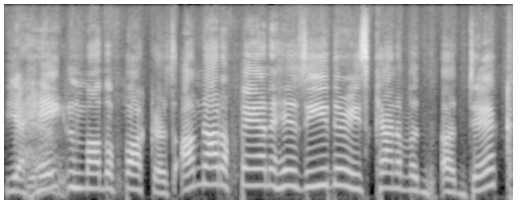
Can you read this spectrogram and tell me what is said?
You hating motherfuckers. I'm not a fan of his either. He's kind of a, a dick,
